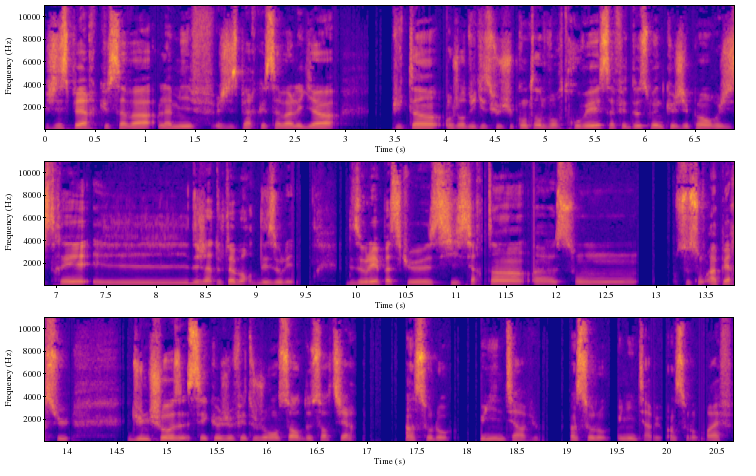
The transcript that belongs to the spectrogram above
J'espère que ça va la mif, j'espère que ça va les gars. Putain, aujourd'hui qu'est-ce que je suis content de vous retrouver. Ça fait deux semaines que j'ai pas enregistré et déjà tout d'abord désolé. Désolé parce que si certains euh, se sont aperçus d'une chose, c'est que je fais toujours en sorte de sortir un solo, une interview, un solo, une interview, un solo. Bref,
